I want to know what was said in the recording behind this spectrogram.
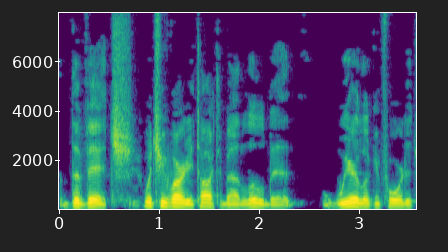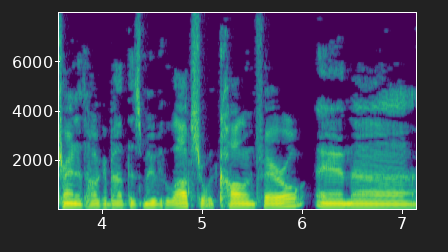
The Vitch, which we've already talked about a little bit, we're looking forward to trying to talk about this movie, The Lobster, with Colin Farrell and, uh,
